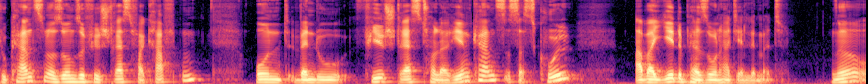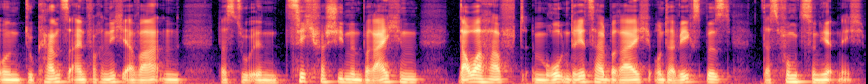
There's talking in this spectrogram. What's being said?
Du kannst nur so und so viel Stress verkraften. Und wenn du viel Stress tolerieren kannst, ist das cool. Aber jede Person hat ihr Limit. Ne? Und du kannst einfach nicht erwarten, dass du in zig verschiedenen Bereichen dauerhaft im roten Drehzahlbereich unterwegs bist. Das funktioniert nicht.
